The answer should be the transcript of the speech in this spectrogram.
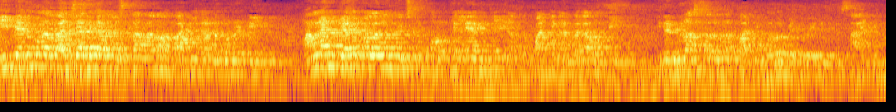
మీ పేద కూడా రాజ్యాధికారం ఇస్తున్నారో ఆ పార్టీకి అనుకోండి మనలాంటి పేద కులాల నుంచి వచ్చిన పవన్ కళ్యాణ్కి అతని పార్టీకి అండగా ఉంది. ఈ రెండు రాష్ట్రాల్లో పార్టీ బలోపేతం సాయం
